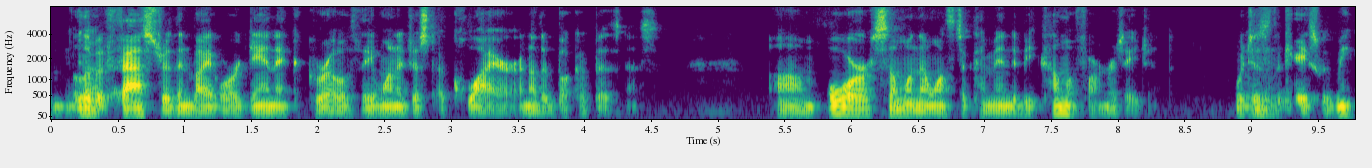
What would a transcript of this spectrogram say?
a little bit faster than by organic growth. They want to just acquire another book of business. Um, or someone that wants to come in to become a farmer's agent, which mm-hmm. is the mm. case with me.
